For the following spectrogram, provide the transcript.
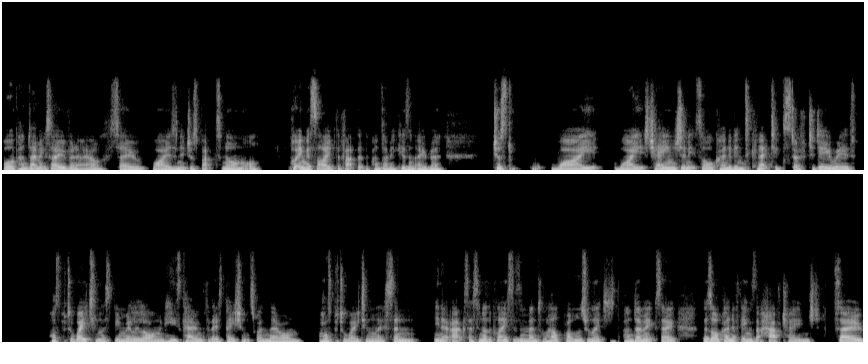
well, the pandemic's over now, so why isn't it just back to normal? Putting aside the fact that the pandemic isn't over, just why why it's changed and it's all kind of interconnected stuff to do with hospital waiting lists been really long and he's caring for those patients when they're on hospital waiting lists and you know access in other places and mental health problems related to the pandemic. So there's all kind of things that have changed. So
